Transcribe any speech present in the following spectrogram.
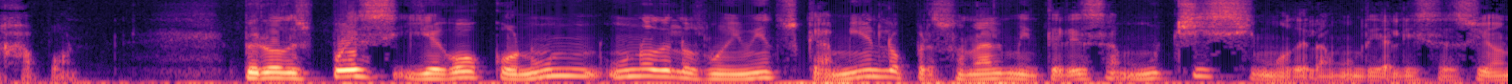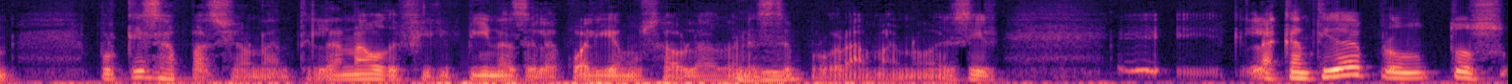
Japón. Pero después llegó con un, uno de los movimientos que a mí en lo personal me interesa muchísimo de la mundialización, porque es apasionante, la NAO de Filipinas, de la cual ya hemos hablado en este programa, ¿no? Es decir, eh, la cantidad de productos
